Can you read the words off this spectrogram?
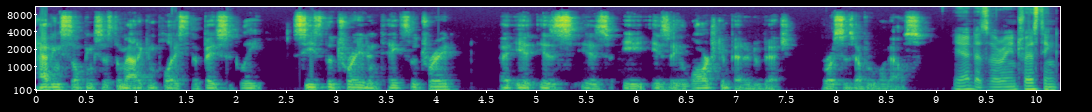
having something systematic in place that basically sees the trade and takes the trade uh, is is a, is a large competitive edge versus everyone else. Yeah, that's very interesting.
